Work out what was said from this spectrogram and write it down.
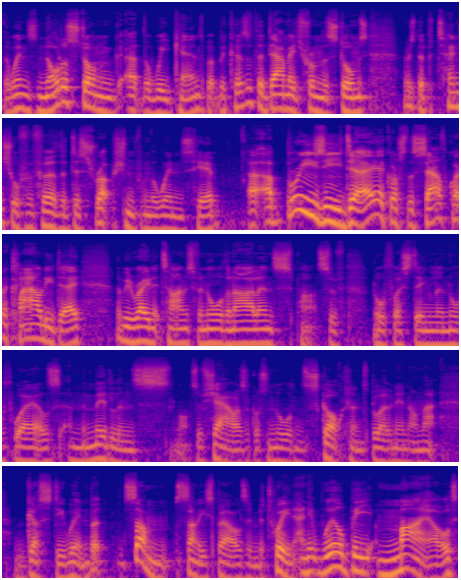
The wind's not as strong at the weekend, but because of the damage from the storms, there is the potential for further disruption from the winds here a breezy day across the south, quite a cloudy day. There'll be rain at times for Northern Ireland, parts of northwest England, North Wales and the Midlands. Lots of showers across northern Scotland blown in on that gusty wind, but some sunny spells in between. And it will be mild.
